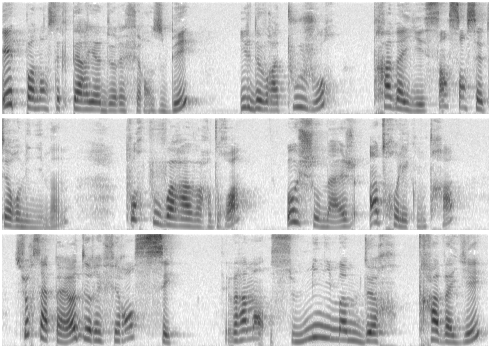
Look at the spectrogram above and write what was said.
Et pendant cette période de référence B, il devra toujours travailler 507 heures au minimum pour pouvoir avoir droit au chômage entre les contrats sur sa période de référence C. C'est vraiment ce minimum d'heures travaillées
